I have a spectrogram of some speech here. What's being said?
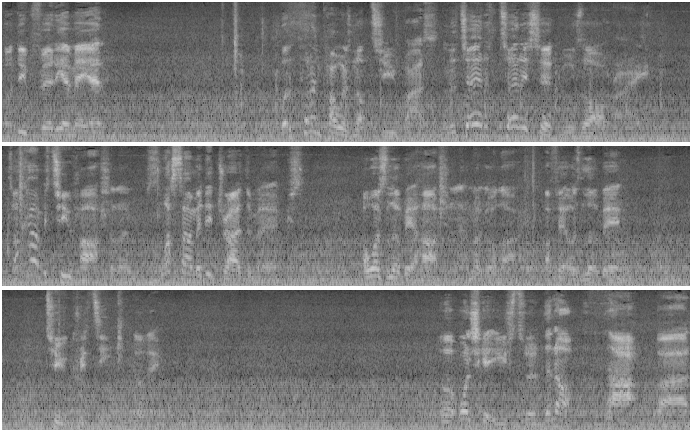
But I do prefer the MAN. But the pulling power is not too bad, and the turn, turning circle is alright. So I can't be too harsh on them. Last time I did drive the Mercs, I was a little bit harsh on it, I'm not gonna lie. I think I was a little bit too critique of it but once you get used to them, they're not that bad.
